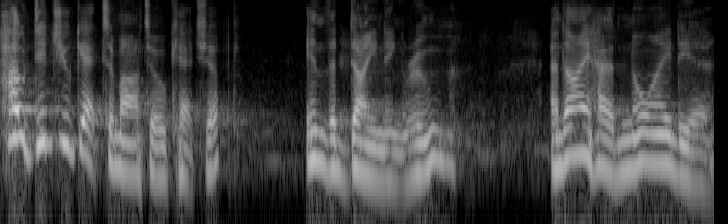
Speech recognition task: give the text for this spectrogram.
How did you get tomato ketchup in the dining room? And I had no idea,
